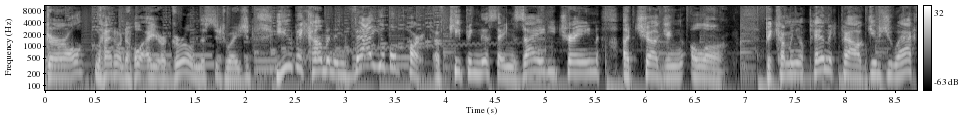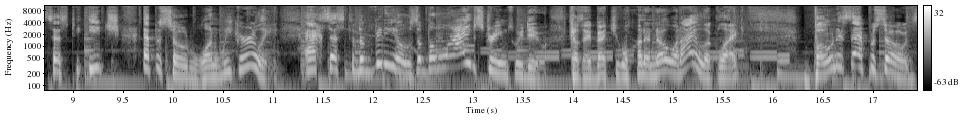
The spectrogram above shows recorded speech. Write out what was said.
Girl, I don't know why you're a girl in this situation. You become an invaluable part of keeping this anxiety train a chugging along. Becoming a Panic Pal gives you access to each episode one week early, access to the videos of the live streams we do, because I bet you want to know what I look like, bonus episodes,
